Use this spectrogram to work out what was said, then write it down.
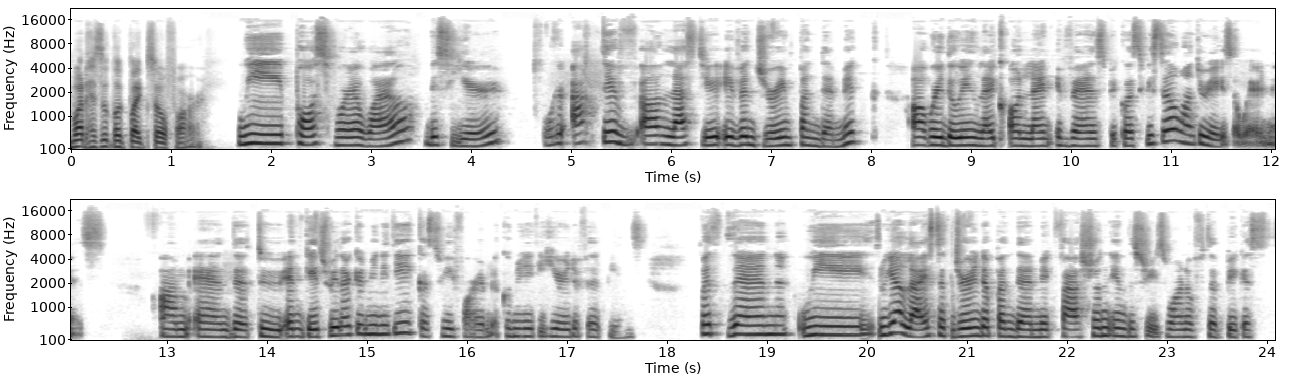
What has it looked like so far? We paused for a while this year we're active um, last year, even during pandemic. Uh, we're doing like online events because we still want to raise awareness um, and uh, to engage with our community because we formed a community here in the Philippines. But then we realized that during the pandemic, fashion industry is one of the biggest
